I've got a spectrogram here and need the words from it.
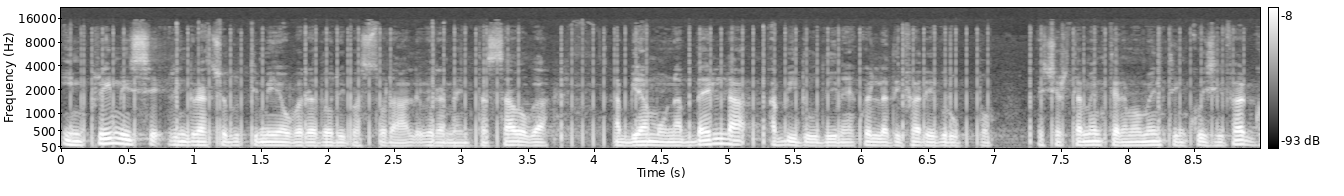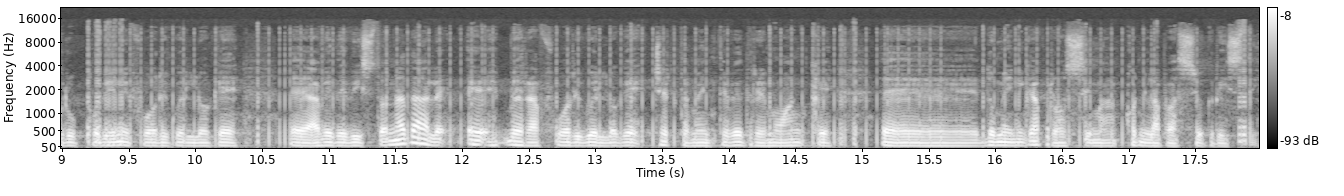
in, primis ringrazio tutti i miei operatori pastorali, veramente a Savoca abbiamo una bella abitudine, quella di fare gruppo e certamente nel momento in cui si fa gruppo viene fuori quello che eh, avete visto a Natale e verrà fuori quello che certamente vedremo anche eh, domenica prossima con la Passio Cristi.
